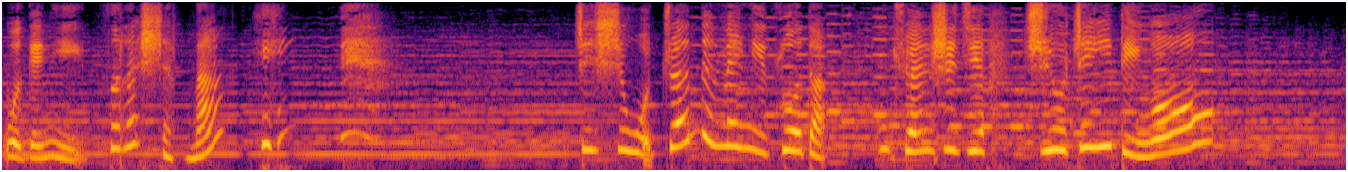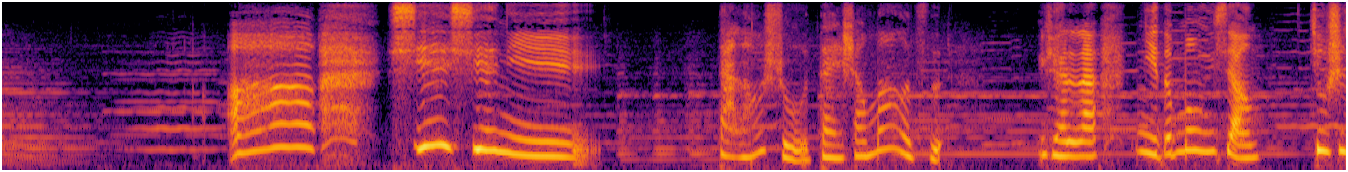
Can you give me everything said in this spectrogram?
我给你做了什么？嘿嘿，这是我专门为你做的。全世界只有这一顶哦！啊，谢谢你，大老鼠戴上帽子。原来你的梦想就是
